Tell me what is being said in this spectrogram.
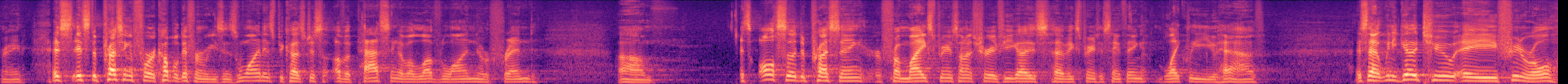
right? It's, it's depressing for a couple different reasons. One is because just of a passing of a loved one or friend. Um, it's also depressing, from my experience, I'm not sure if you guys have experienced the same thing, likely you have. Is that when you go to a funeral,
